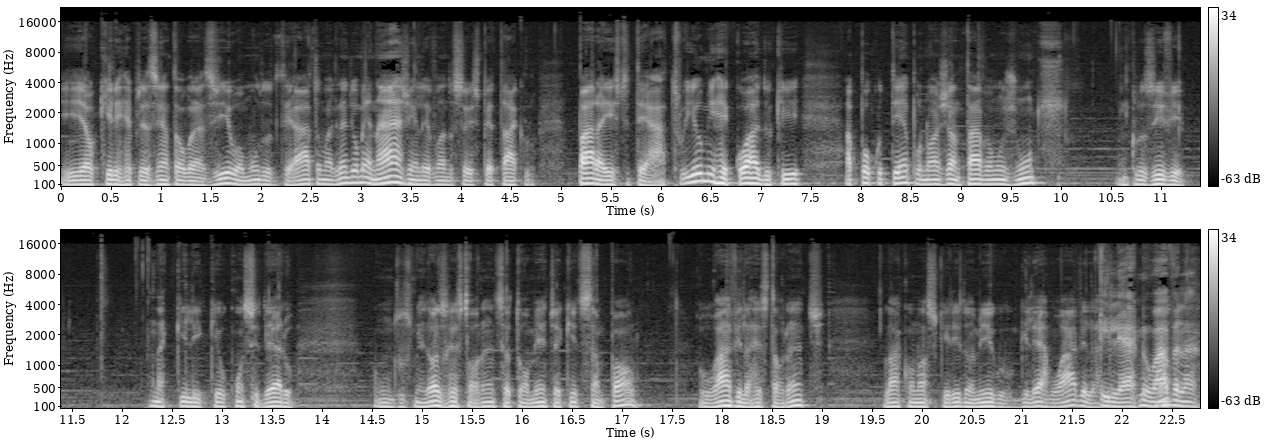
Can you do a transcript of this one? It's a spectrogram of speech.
e ao que ele representa ao Brasil, ao mundo do teatro, uma grande homenagem levando o seu espetáculo para este teatro. E eu me recordo que há pouco tempo nós jantávamos juntos, inclusive naquele que eu considero um dos melhores restaurantes atualmente aqui de São Paulo, o Ávila Restaurante lá com o nosso querido amigo Guilherme Ávila. Guilherme né? Ávila.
